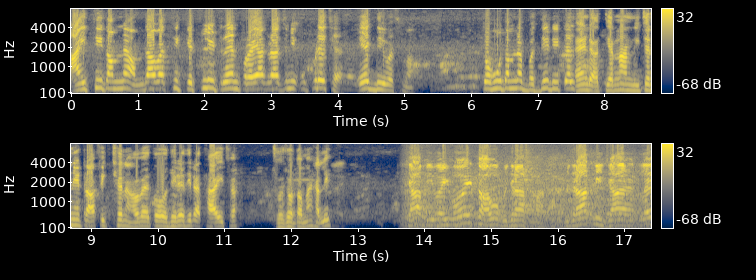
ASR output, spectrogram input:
અહીંથી તમને અમદાવાદથી કેટલી ટ્રેન પ્રયાગરાજની ઉપડે છે એક દિવસમાં? તો હું તમને બધી ડિટેલ એન્ડ અત્યારના નીચેની ટ્રાફિક છે ને હવે તો ધીરે ધીરે થાય છે. જોજો તમે ખાલી. ચા પીવાઈ હોય તો આવો ગુજરાતમાં. ગુજરાતની ચા એટલે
